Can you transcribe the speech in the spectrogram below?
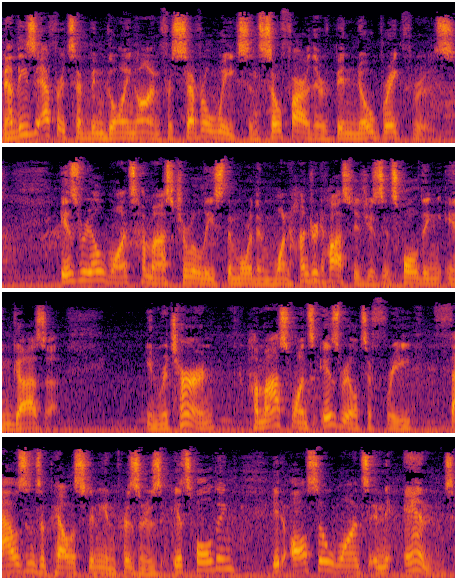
Now, these efforts have been going on for several weeks, and so far there have been no breakthroughs. Israel wants Hamas to release the more than 100 hostages it's holding in Gaza. In return, Hamas wants Israel to free thousands of Palestinian prisoners it's holding it also wants an end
